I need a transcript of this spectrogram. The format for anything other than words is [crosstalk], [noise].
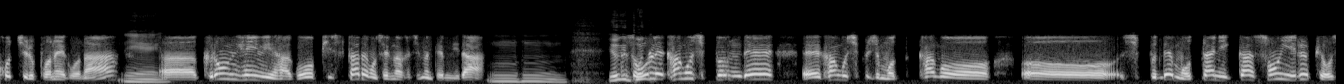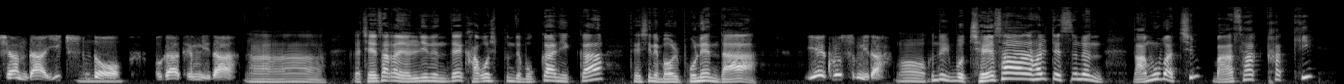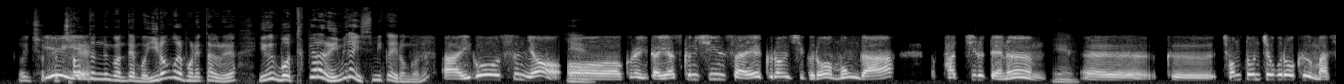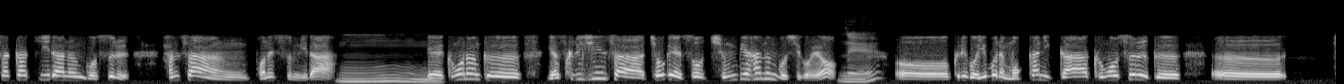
코치를 보내거나 예. 어, 그런 행위하고 비슷하다고 생각하시면 됩니다. 음. 여기 그래서 본- 원래 가고 싶은데 에, 가고 싶으지 못 가고 어 싶은데 못하니까 성의를 표시한다 이 정도가 됩니다. 아. 그러니까 제사가 열리는데 가고 싶은데 못 가니까 대신에 뭘 보낸다. 예 그렇습니다. 어, 근데 뭐 제사할 때 쓰는 나무 받침? 마사카키? 어, 저, 예, 처음 예. 듣는 건데 뭐 이런 걸 보냈다 그래요? 이거 뭐 특별한 의미가 있습니까 이런 거는? 아 이것은요 예. 어 그러니까 야스쿠니 신사에 그런 식으로 뭔가 바칠 때는 예. 에, 그 전통적으로 그 마사카키라는 것을 항상 보냈습니다. 음. 예, 그거는 그 야스쿠니 신사 쪽에서 준비하는 것이고요. 네. 어, 그리고 이번에 못 가니까 그것을 그, 어,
